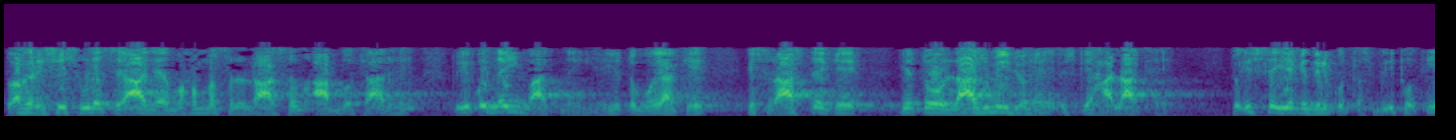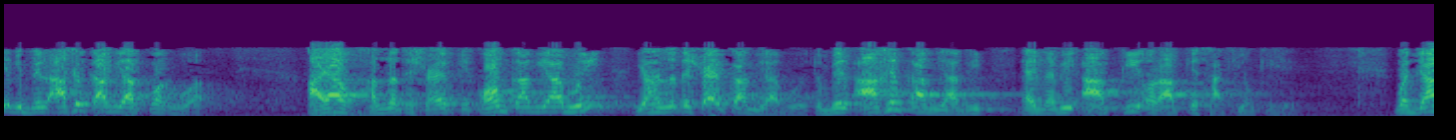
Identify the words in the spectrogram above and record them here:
तो अगर इसी सूरत से आ जाए मोहम्मद अलैहि आप दो चार हैं तो ये कोई नई बात नहीं है। ये तो गोया कि इस रास्ते के, ये तो लाजमी जो है इसके हालात हैं। तो इससे यह कि दिल को तस्वीर होती है कि बिल आखिर कामयाब कौन हुआ? आया हज़रत शैब की कौम कामयाब हुई, या हज़रत शैब कामयाब हुए? तो बिल आखिर कामयाबी ए नबी आपकी और आपके साथियों की है। वह जा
